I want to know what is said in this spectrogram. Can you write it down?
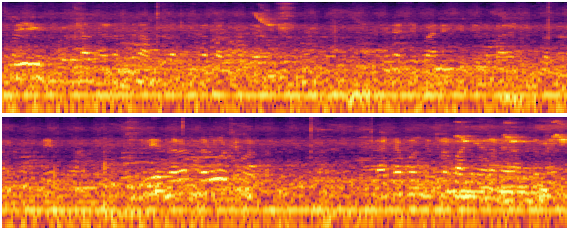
ते योजना झाल्यानंतर आपल्याला पुन्हा तालुक्यात पिण्याचे पाणी किती पाणी ते उजनी धरण दरवर्षी भरतं त्याच्यामुळे तिथलं पाणी यायला काही अडचण नाही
